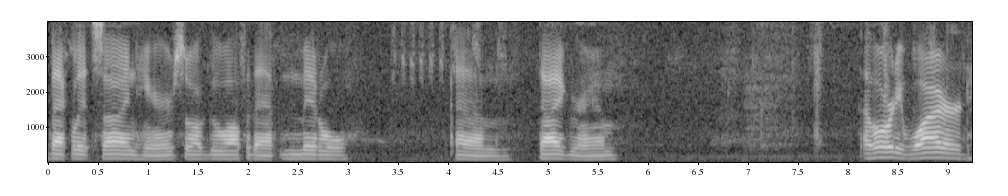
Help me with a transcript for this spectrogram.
backlit sign here so I'll go off of that middle um, diagram. I've already wired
